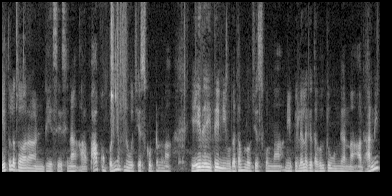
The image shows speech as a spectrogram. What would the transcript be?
చేతుల ద్వారా అంటేసేసిన ఆ పాపం పుణ్యం నువ్వు చేసుకుంటున్న. ఏదైతే నీవు గతంలో చేసుకున్నా నీ పిల్లలకి తగులుతూ ఉంది అన్న ఆ దాన్ని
